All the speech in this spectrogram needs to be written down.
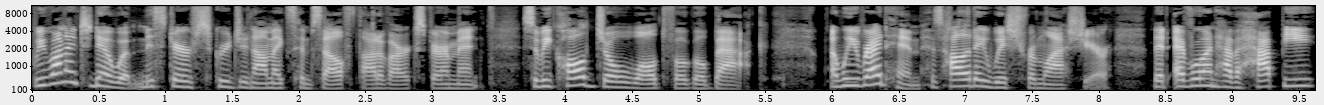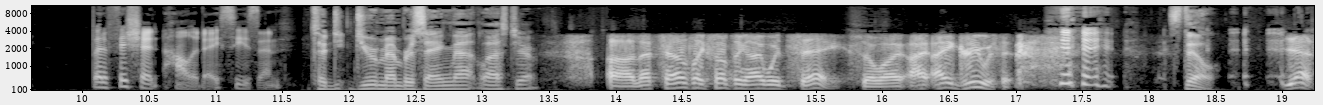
We wanted to know what Mr. Scroogenomics himself thought of our experiment, so we called Joel Waldfogel back. And we read him his holiday wish from last year that everyone have a happy but efficient holiday season. So, do you remember saying that last year? Uh, that sounds like something I would say, so I, I, I agree with it. Still. yes.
